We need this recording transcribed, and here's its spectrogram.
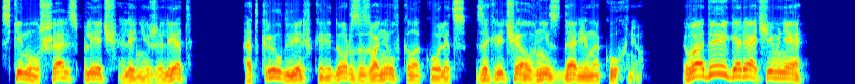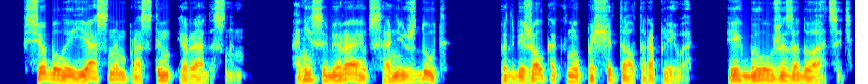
Скинул шаль с плеч, оленей жилет. Открыл дверь в коридор, зазвонил в колоколец. Закричал вниз Дарье на кухню. «Воды горячей мне!» Все было ясным, простым и радостным. Они собираются, они ждут. Подбежал к окну, посчитал торопливо. Их было уже за двадцать.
